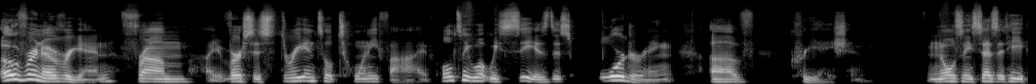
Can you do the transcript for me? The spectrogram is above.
over and over again from uh, verses 3 until 25, ultimately what we see is this ordering of creation. And ultimately he says that he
